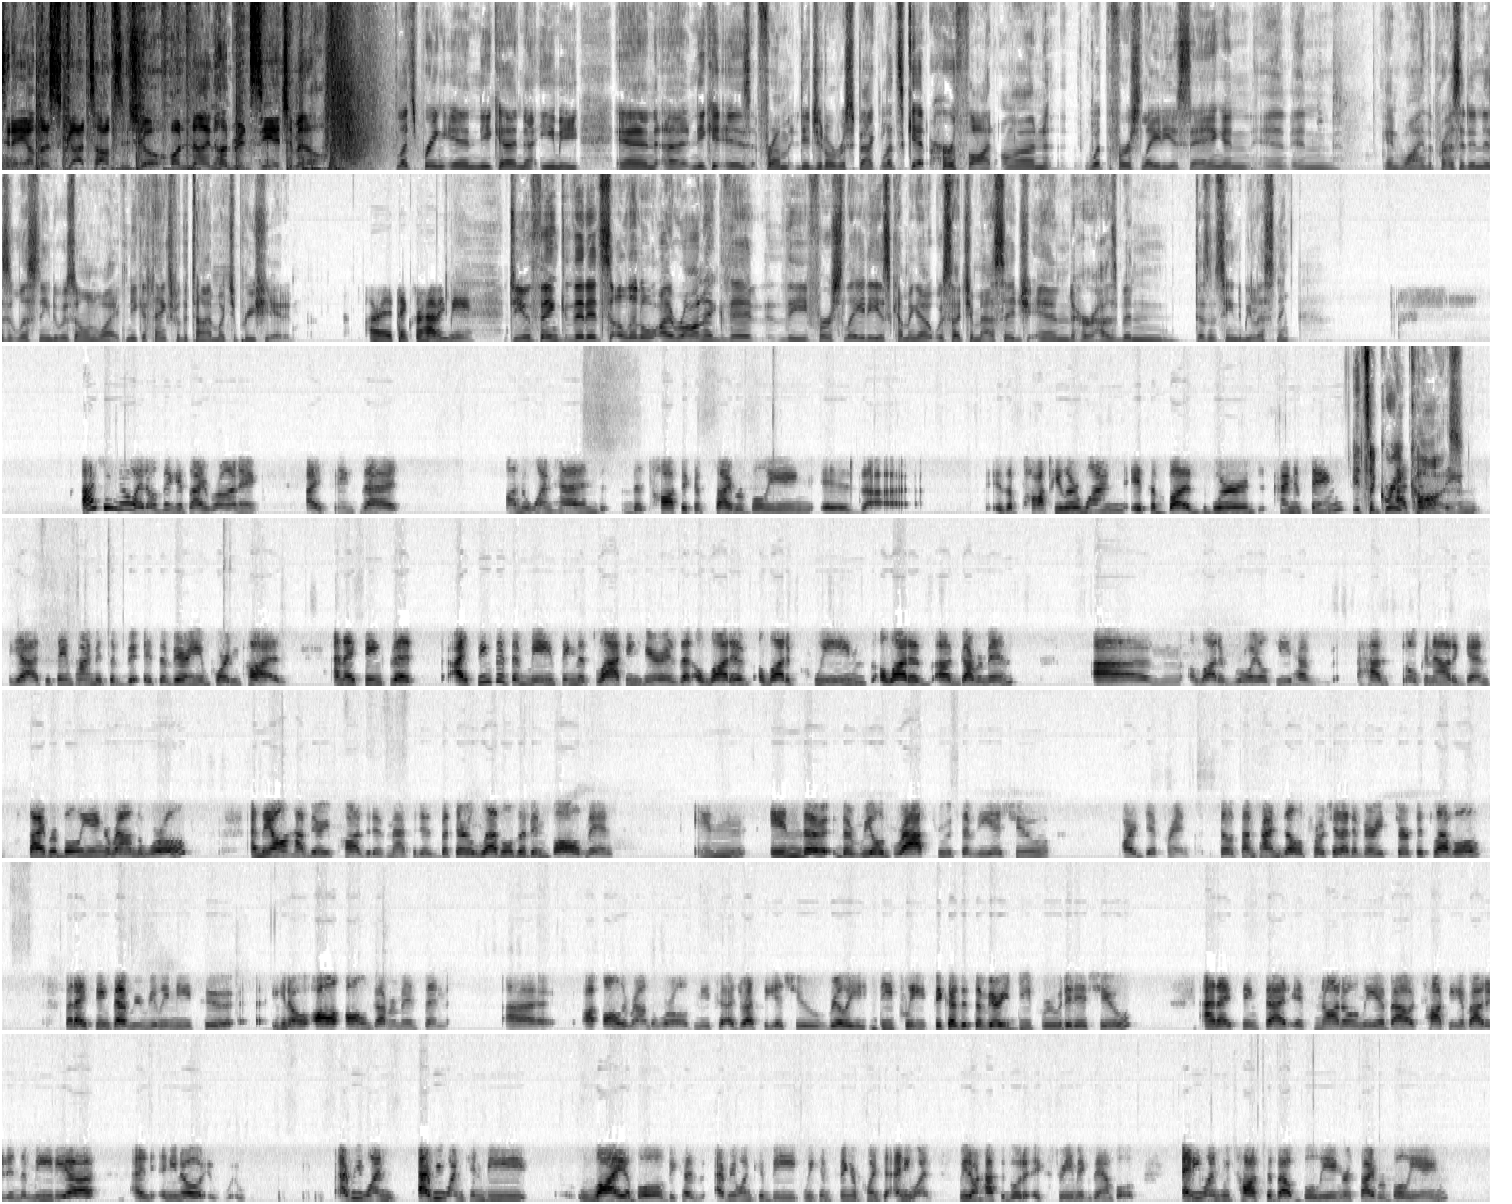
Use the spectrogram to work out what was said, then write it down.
Today on The Scott Thompson Show on 900 CHML. Let's bring in Nika Naimi. And uh, Nika is from Digital Respect. Let's get her thought on what the First Lady is saying and, and, and, and why the President isn't listening to his own wife. Nika, thanks for the time. Much appreciated. All right, thanks for having me. Do you think that it's a little ironic that the First Lady is coming out with such a message and her husband doesn't seem to be listening? No, I don't think it's ironic. I think that on the one hand, the topic of cyberbullying is uh, is a popular one. It's a buzzword kind of thing. It's a great At cause. same- yeah, at the same time, it's a it's a very important cause, and I think that I think that the main thing that's lacking here is that a lot of a lot of queens, a lot of uh, governments, um, a lot of royalty have have spoken out against cyberbullying around the world, and they all have very positive messages, but their levels of involvement in in the the real grassroots of the issue are different. So sometimes they'll approach it at a very surface level, but I think that we really need to, you know, all all governments and uh, all around the world need to address the issue really deeply because it's a very deep rooted issue. And I think that it's not only about talking about it in the media and, and you know, everyone, everyone can be liable because everyone can be, we can finger point to anyone. We don't have to go to extreme examples. Anyone who talks about bullying or cyberbullying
